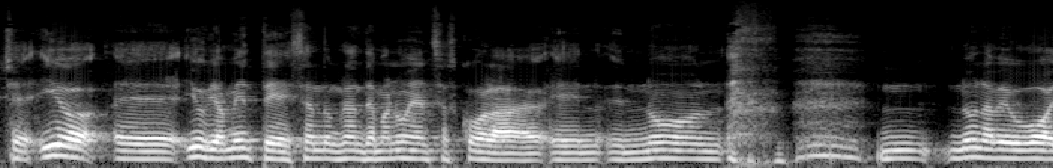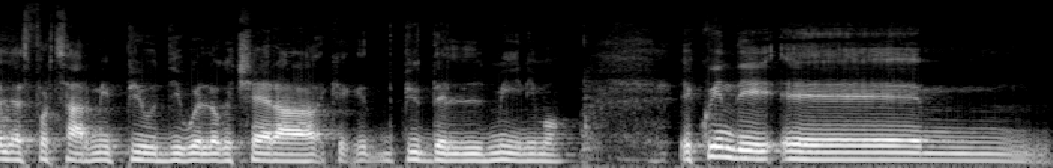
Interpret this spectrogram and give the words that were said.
Cioè, io, eh, io, ovviamente, essendo un grande amanuense a scuola, eh, non, non, avevo voglia di sforzarmi più di quello che c'era, che, più del minimo. E quindi ehm,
